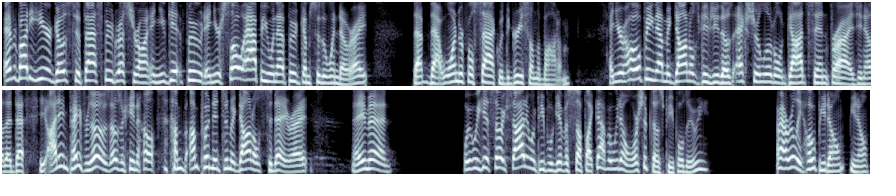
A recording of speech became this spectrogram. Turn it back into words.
Everybody here goes to a fast food restaurant and you get food and you're so happy when that food comes through the window, right? That, that wonderful sack with the grease on the bottom. And you're hoping that McDonald's gives you those extra little godsend fries, you know, that, that I didn't pay for those. Those are, you know, I'm, I'm putting it to McDonald's today, right? Amen. We, we get so excited when people give us stuff like that, but we don't worship those people, do we? I mean, I really hope you don't, you know,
